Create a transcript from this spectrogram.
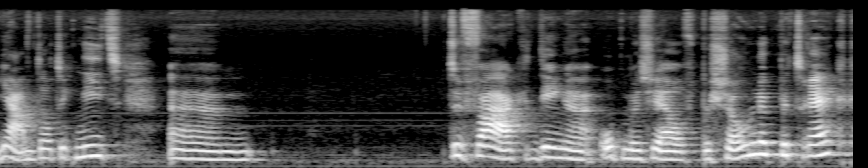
ja, dat ik niet um, te vaak dingen op mezelf persoonlijk betrek.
